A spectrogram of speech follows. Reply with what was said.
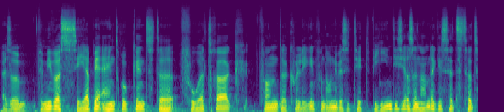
Also für mich war es sehr beeindruckend der Vortrag von der Kollegin von der Universität Wien, die sich auseinandergesetzt hat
